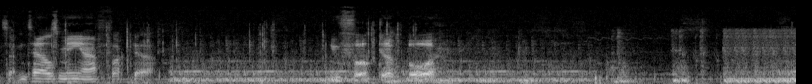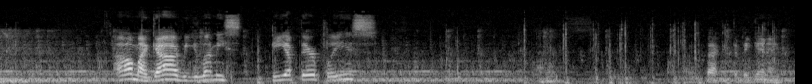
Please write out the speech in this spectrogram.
Something tells me I fucked up. You fucked up, boy. Oh my god, will you let me be up there, please? Back at the beginning.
